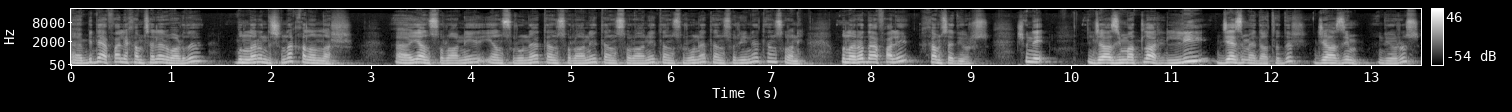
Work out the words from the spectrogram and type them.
E, bir de efali hamseler vardı. Bunların dışında kalanlar. Yansurani, yansurune, tensurani, tensurani, tensurune, tensurine, tensurani. Bunlara da efali hamse diyoruz. Şimdi cazimatlar li cezm edatıdır. Cazim diyoruz.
